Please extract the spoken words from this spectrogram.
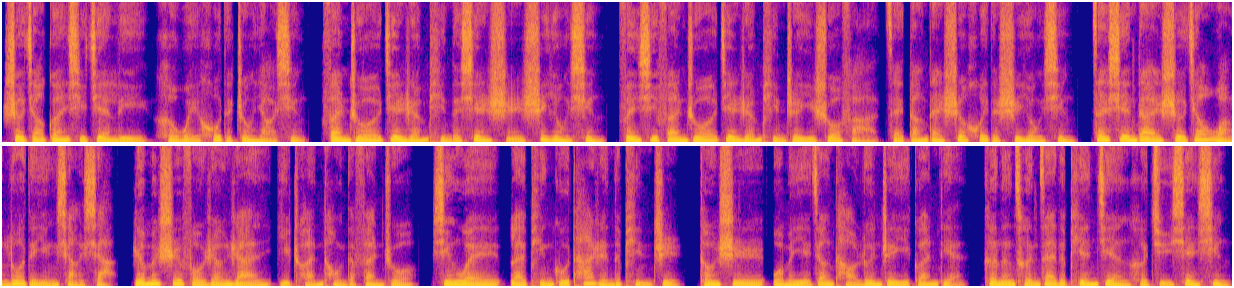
社交关系建立和维护的重要性，饭桌见人品的现实适用性。分析饭桌见人品这一说法在当代社会的适用性。在现代社交网络的影响下，人们是否仍然以传统的饭桌行为来评估他人的品质？同时，我们也将讨论这一观点可能存在的偏见和局限性。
